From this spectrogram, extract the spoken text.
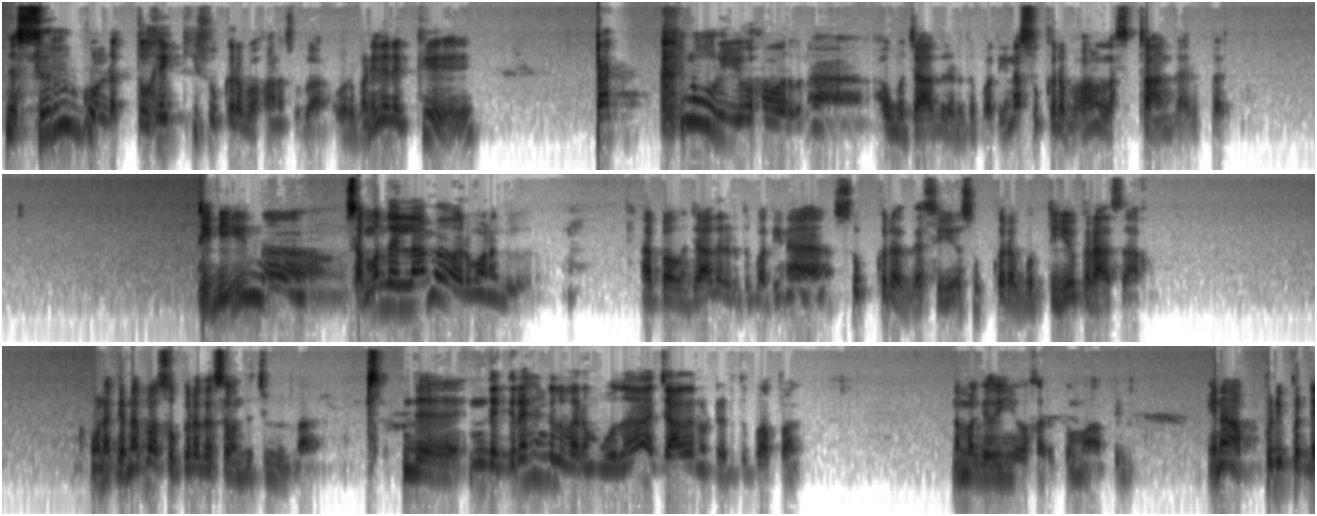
இந்த சிறு கொண்ட தொகைக்கு சுக்கிர பகவானை சொல்லுவாங்க. ஒரு மனிதனுக்கு டக்குன்னு ஒரு யோகம் வருதுன்னா அவங்க ஜாதகம் எடுத்து பார்த்தீங்கன்னா சுக்கிர பகவான் லஸ்டாங்கா இருப்பார். திடீர்னு சம்மந்தம் இல்லாம வருமானங்கள் வரும். அப்ப அவங்க ஜாதகம் எடுத்து பார்த்தீங்கன்னா சுக்கர தசையோ சுக்கர புத்தியோ கிராஸ் ஆகும். உனக்கு என்னப்பா சுக்கர தசை வந்துச்சுன்னா இந்த இந்த கிரகங்கள் வரும்போது தான் ஜாதக நோட்டை எடுத்து பார்ப்பாங்க. நமக்கு எதுவும் யோகம் இருக்குமா அப்படின்னு. ஏன்னா அப்படிப்பட்ட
